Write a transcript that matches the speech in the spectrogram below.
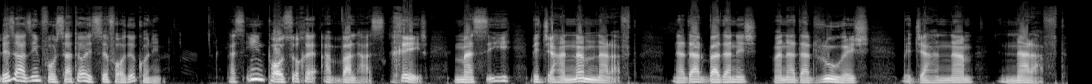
لذا از این فرصت ها استفاده کنیم. پس این پاسخ اول هست. خیر مسیح به جهنم نرفت. نه در بدنش و نه در روحش به جهنم نرفت.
